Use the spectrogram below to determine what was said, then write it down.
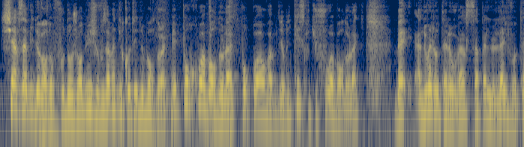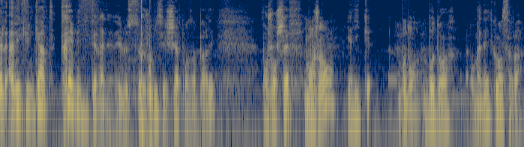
Chers amis de Bordeaux Food, aujourd'hui je vous amène du côté de Bordeaux-Lac. Mais pourquoi Bordeaux-Lac Pourquoi On va me dire, mais qu'est-ce que tu fous à Bordeaux-Lac ben, Un nouvel hôtel a ouvert, ça s'appelle le Live Hotel, avec une carte très méditerranéenne. Et le seul aujourd'hui, c'est le chef pour nous en parler. Bonjour chef. Bonjour. Yannick Baudouin. Baudouin, aux manettes, comment ça va?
